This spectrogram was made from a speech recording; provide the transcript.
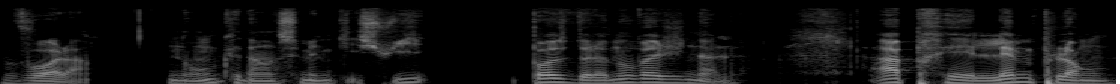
Voilà. Donc, dans la semaine qui suit, pose de l'anneau vaginal. Après, l'implant,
